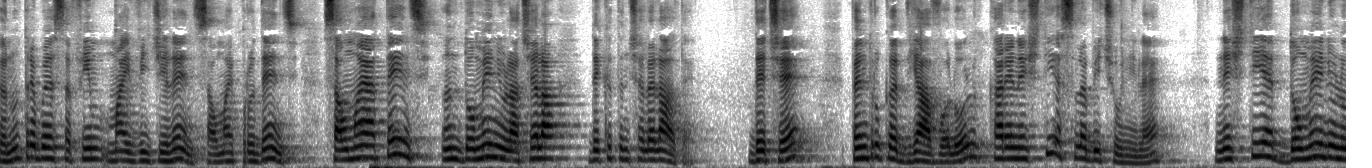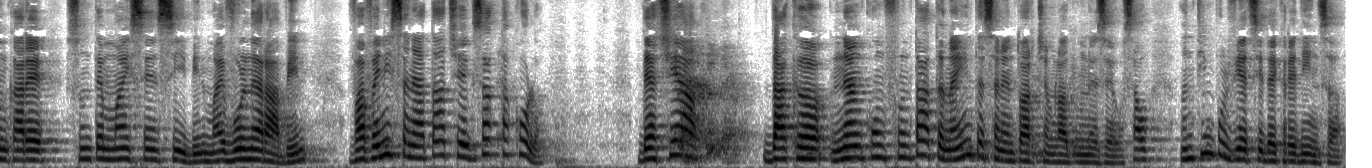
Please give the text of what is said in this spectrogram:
că nu trebuie să fim mai vigilenți sau mai prudenți sau mai atenți în domeniul acela decât în celelalte. De ce? Pentru că diavolul, care ne știe slăbiciunile, ne știe domeniul în care suntem mai sensibili, mai vulnerabili, va veni să ne atace exact acolo. De aceea, dacă ne-am confruntat înainte să ne întoarcem la Dumnezeu sau în timpul vieții de credință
